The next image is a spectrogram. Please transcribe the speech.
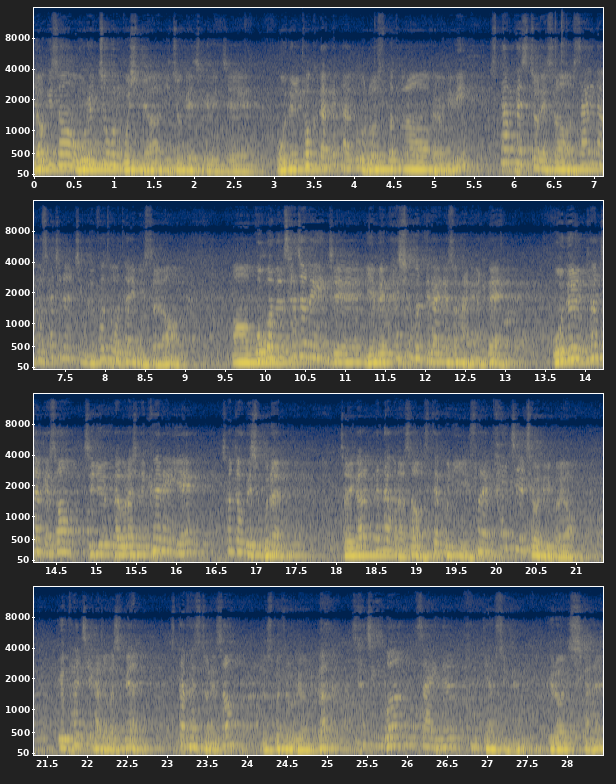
여기서 오른쪽으로 보시면 이쪽에 지금 이제 오늘 토크가 끝나고 로스 버틀러 배우님이 스타페스존에서 사인하고 사진을 찍는 포토 타임이 있어요. 어, 그거는 사전에 이제 예매를 하신 분들 한해서 가능한데 오늘 현장에서 질의응답을 하시는 Q&A에 선정되신 분은 저희가 끝나고 나서 스태프분이 손에 팔찌를 채워드릴 거예요. 그 팔찌를 가져가시면 스타페스존에서 로스 버틀러 배우님과 사진과 사인을 함께 할 수 있는 그런 시간을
